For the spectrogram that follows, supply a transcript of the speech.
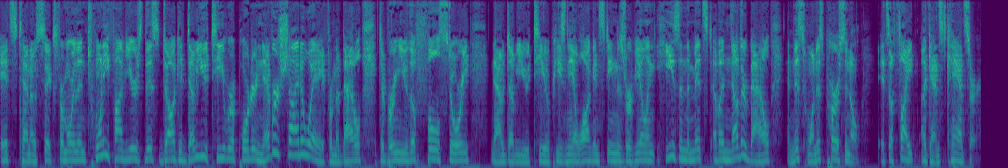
It's 1006. For more than 25 years, this dogged WT reporter never shied away from a battle to bring you the full story. Now WTOP's Neil Augenstein is revealing he's in the midst of another battle, and this one is personal. It's a fight against cancer.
